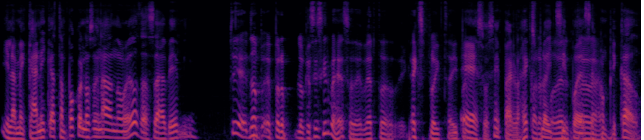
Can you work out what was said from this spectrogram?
y las mecánicas tampoco no son nada novedosas. O sea, bien- Sí, no, pero lo que sí sirve es eso, de ver todo, exploits ahí para- eso sí, para los exploits poder sí puede ser a- complicado.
